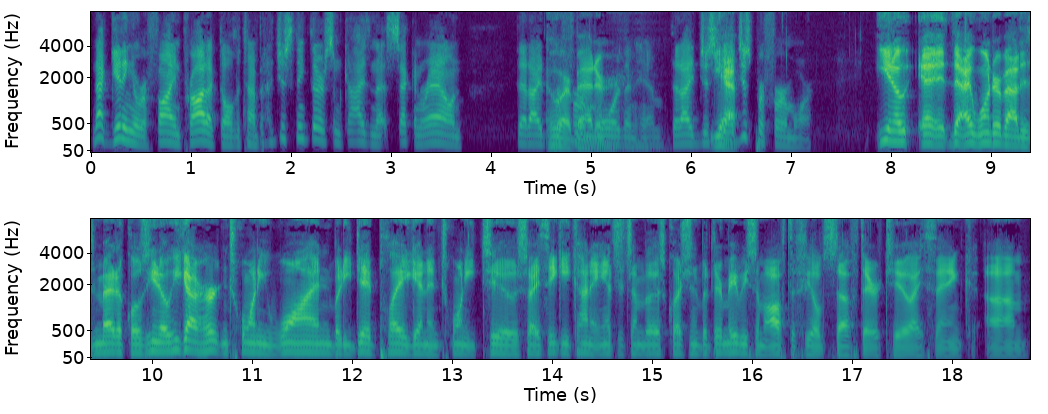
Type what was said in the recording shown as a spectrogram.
not getting a refined product all the time. But I just think there are some guys in that second round that I prefer more than him. That I just yeah, yeah just prefer more. You know, uh, I wonder about his medicals. You know, he got hurt in 21, but he did play again in 22. So I think he kind of answered some of those questions. But there may be some off the field stuff there too. I think. Um,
